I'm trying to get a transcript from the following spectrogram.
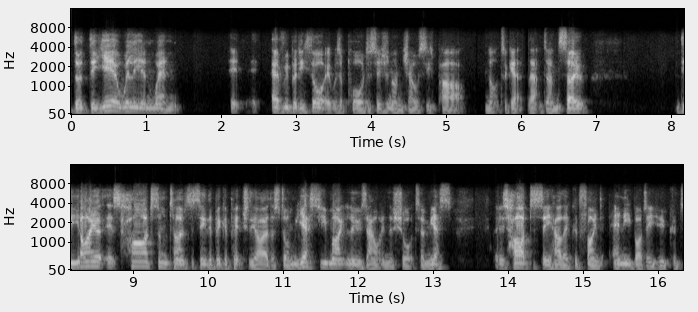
the, the year Willian went, it, it, everybody thought it was a poor decision on Chelsea's part not to get that done. So the eye it's hard sometimes to see the bigger picture, the eye of the storm. Yes, you might lose out in the short term. Yes, it's hard to see how they could find anybody who could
